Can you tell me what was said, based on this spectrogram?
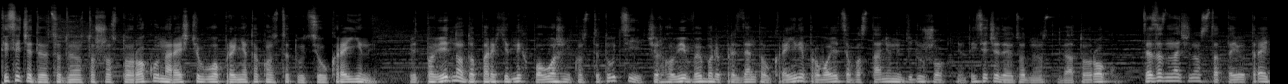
1996 року нарешті було прийнято Конституцію України. Відповідно до перехідних положень Конституції, чергові вибори президента України проводяться в останню неділю жовтня 1999 року. Це зазначено статтею 3.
